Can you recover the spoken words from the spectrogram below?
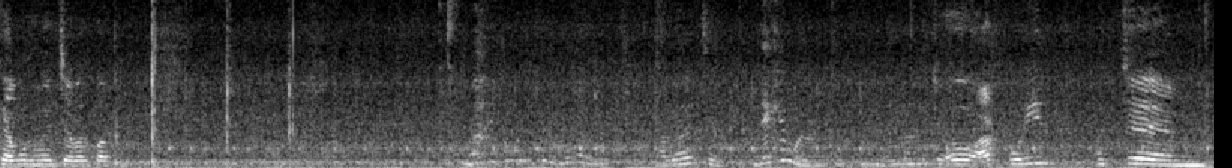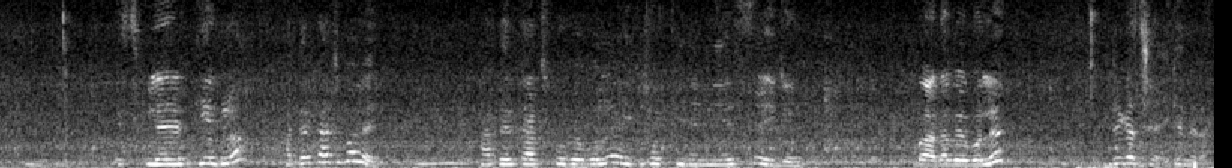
কেমন হয়েছে আবার কত। ভালো হয়েছে? দেখে মনে হচ্ছে। ও আর পরি হচ্ছে স্কুলের কি এগুলো? হাতের কাজ বলে? হাতের কাজ করবে বলে এই সব কিনে নিয়ে এসছে এই যে বানাবে বলে। ঠিক আছে এখানে রাখ।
